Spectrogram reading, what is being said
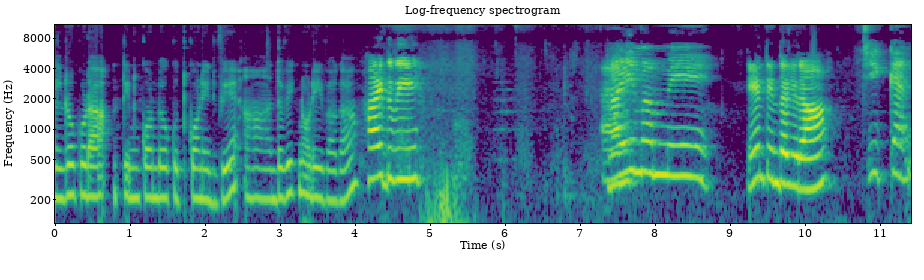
ಎಲ್ಲರೂ ಕೂಡ ತಿನ್ಕೊಂಡು ಕುತ್ಕೊಂಡಿದ್ವಿ. ದವಿಕ್ ನೋಡಿ ಇವಾಗ. ಹಾಯ್ ದುವಿ. ಮಮ್ಮಿ. ಏನ್ ತಿಂತಾ ಇದ್ದೀರಾ? ಚಿಕನ್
